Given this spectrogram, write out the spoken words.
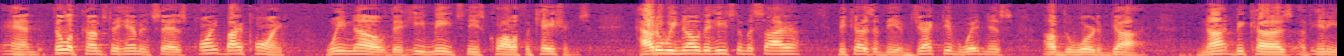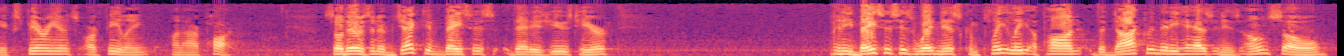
And Philip comes to him and says, point by point, we know that he meets these qualifications. How do we know that he's the Messiah? Because of the objective witness of the Word of God, not because of any experience or feeling on our part. So there's an objective basis that is used here. And he bases his witness completely upon the doctrine that he has in his own soul,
